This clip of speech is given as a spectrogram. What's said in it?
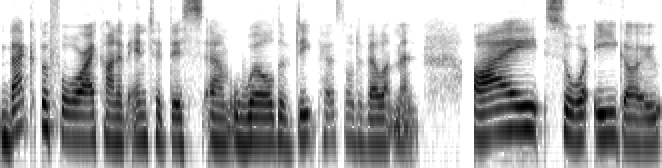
back before I kind of entered this um, world of deep personal development, I saw ego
